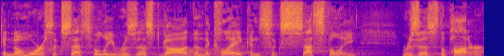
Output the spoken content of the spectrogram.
can no more successfully resist God than the clay can successfully resist the potter.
